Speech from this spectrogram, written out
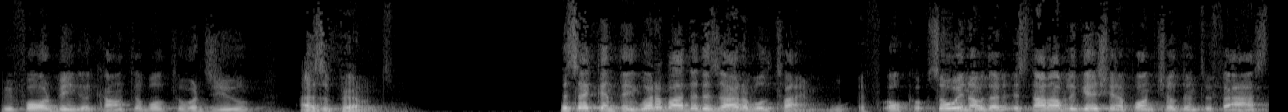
before being accountable towards you as a parent. The second thing, what about the desirable time? If, okay, so we know that it's not obligation upon children to fast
